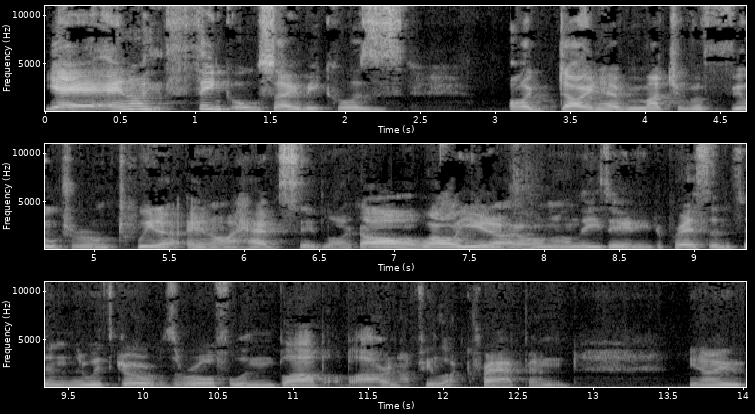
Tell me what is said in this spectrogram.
yeah, and I think also because I don't have much of a filter on Twitter, and I have said like, oh well, you know, I'm on these antidepressants, and the withdrawals are awful, and blah blah blah, and I feel like crap, and you know,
